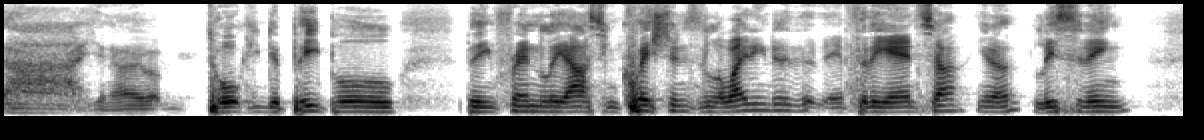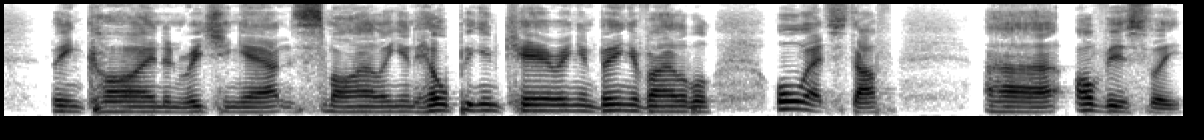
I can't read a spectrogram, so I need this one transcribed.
ah, you know, talking to people, being friendly, asking questions and waiting the, for the answer, you know, listening, being kind and reaching out and smiling and helping and caring and being available, all that stuff, uh, obviously.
